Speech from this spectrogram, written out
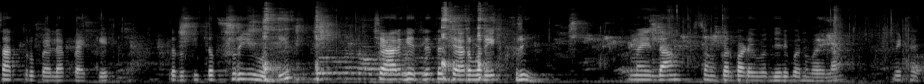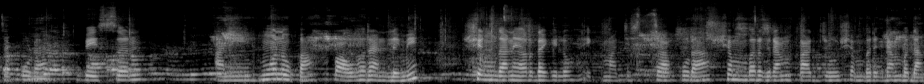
सात रुपयाला पॅकेट तर तिथं फ्री होती. चार घेतले तर चारवर एक फ्री मैदा शंकरपाडे वगैरे बनवायला. मिठाचा पोडा बेसन आणि मनुका पावभर आणले मी. शेंगदाणे अर्धा किलो एक माचीसचा पुडा शंभर ग्राम काजू शंभर ग्राम बदाम.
